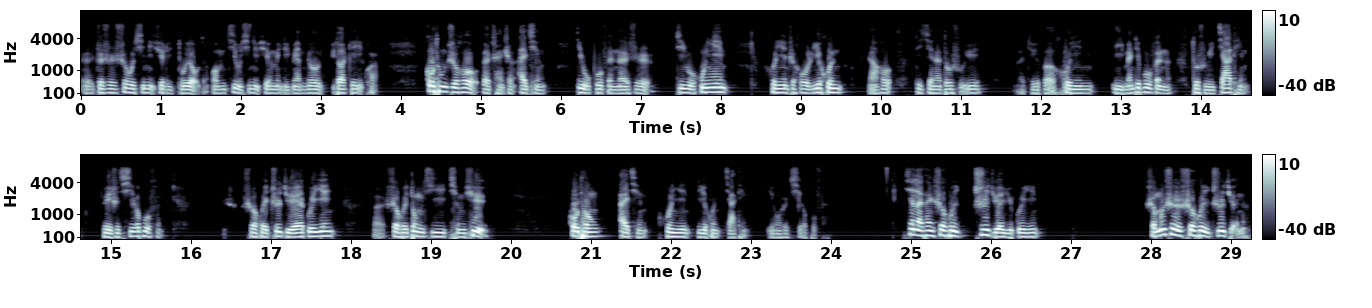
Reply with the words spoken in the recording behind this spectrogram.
呃，这是社会心理学里独有的，我们基础心理学里面没有遇到这一块。沟通之后呃产生爱情，第五部分呢是进入婚姻，婚姻之后离婚，然后这些呢都属于呃这个婚姻里面这部分呢都属于家庭，所以是七个部分：社会知觉归因，呃社会动机情绪，沟通爱情婚姻离婚家庭，一共是七个部分。先来看社会知觉与归因，什么是社会知觉呢？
